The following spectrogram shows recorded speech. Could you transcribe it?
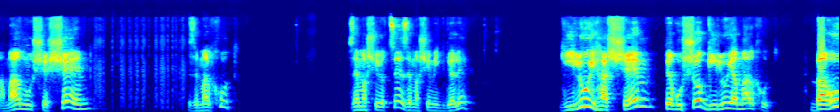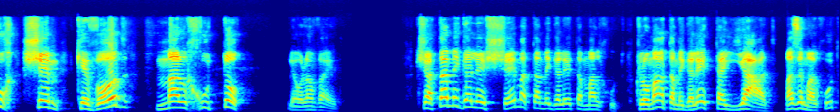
אמרנו ששם זה מלכות, זה מה שיוצא, זה מה שמתגלה. גילוי השם פירושו גילוי המלכות. ברוך שם כבוד מלכותו לעולם ועד. כשאתה מגלה שם אתה מגלה את המלכות, כלומר אתה מגלה את היעד. מה זה מלכות?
